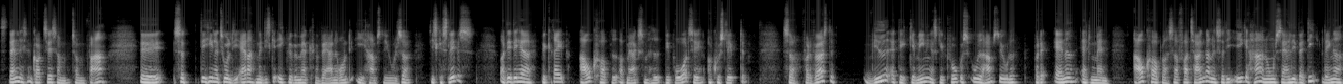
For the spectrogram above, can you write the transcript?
standelig godt til som, som far. Øh, så det er helt naturligt, de er der, men de skal ikke blive ved med at kværne rundt i hamsterhjul. Så de skal slippes, og det er det her begreb afkoblet opmærksomhed, vi bruger til at kunne slippe dem. Så for det første, vide, at det giver mening at skifte fokus ud af hamsterhjulet. For det andet, at man afkobler sig fra tankerne, så de ikke har nogen særlig værdi længere.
